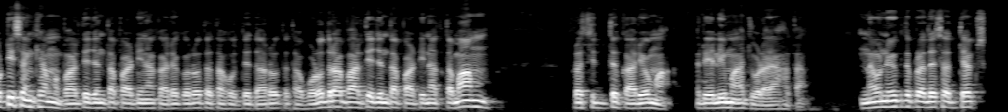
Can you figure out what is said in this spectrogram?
મોટી સંખ્યામાં ભારતીય જનતા પાર્ટીના કાર્યકરો તથા હોદ્દેદારો તથા વડોદરા ભારતીય જનતા પાર્ટીના તમામ પ્રસિદ્ધ કાર્યોમાં રેલીમાં જોડાયા હતા. નવનિયુક્ત પ્રદેશ અધ્યક્ષ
